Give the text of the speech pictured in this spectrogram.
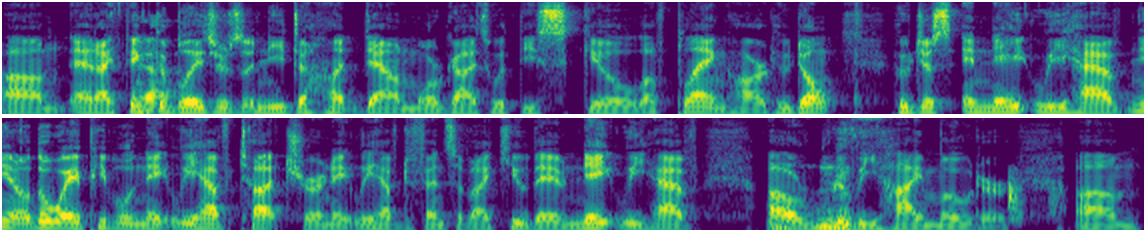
Um, and I think the Blazers need to hunt down more guys with the skill of playing hard, who don't, who just innately have, you know, the way people innately have touch or innately have defensive IQ. They innately have a Mhm. really high motor. Um,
